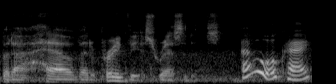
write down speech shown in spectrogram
but I have at a previous residence. Oh, okay.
